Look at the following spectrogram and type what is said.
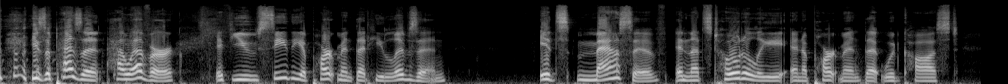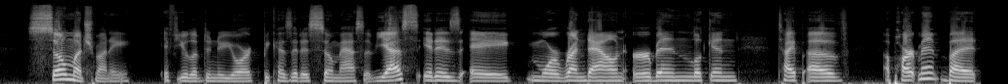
He's a peasant. However, if you see the apartment that he lives in, it's massive, and that's totally an apartment that would cost so much money if you lived in New York because it is so massive. Yes, it is a more rundown, urban looking type of apartment, but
